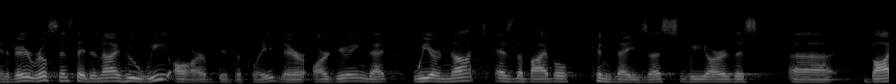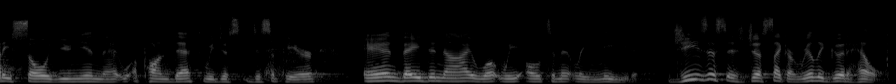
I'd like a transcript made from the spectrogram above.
In a very real sense, they deny who we are biblically. They're arguing that we are not as the Bible conveys us. We are this uh, body soul union that upon death we just disappear. And they deny what we ultimately need. Jesus is just like a really good help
